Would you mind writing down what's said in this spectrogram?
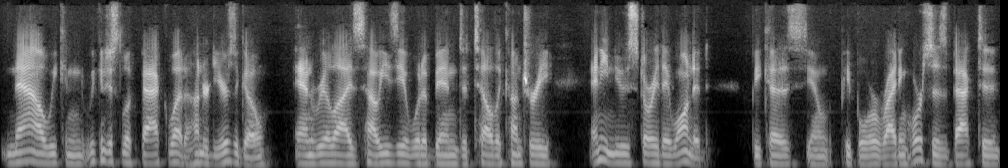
now we can we can just look back what 100 years ago and realize how easy it would have been to tell the country any news story they wanted because you know people were riding horses back to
